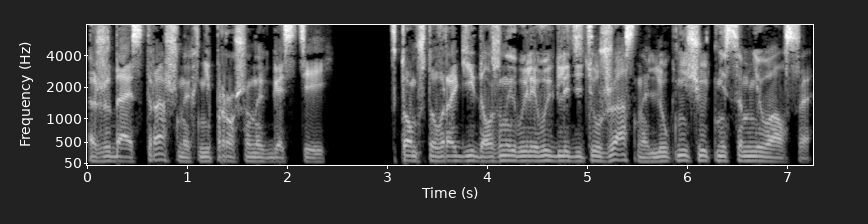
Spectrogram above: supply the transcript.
ожидая страшных непрошенных гостей. В том, что враги должны были выглядеть ужасно, Люк ничуть не сомневался.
